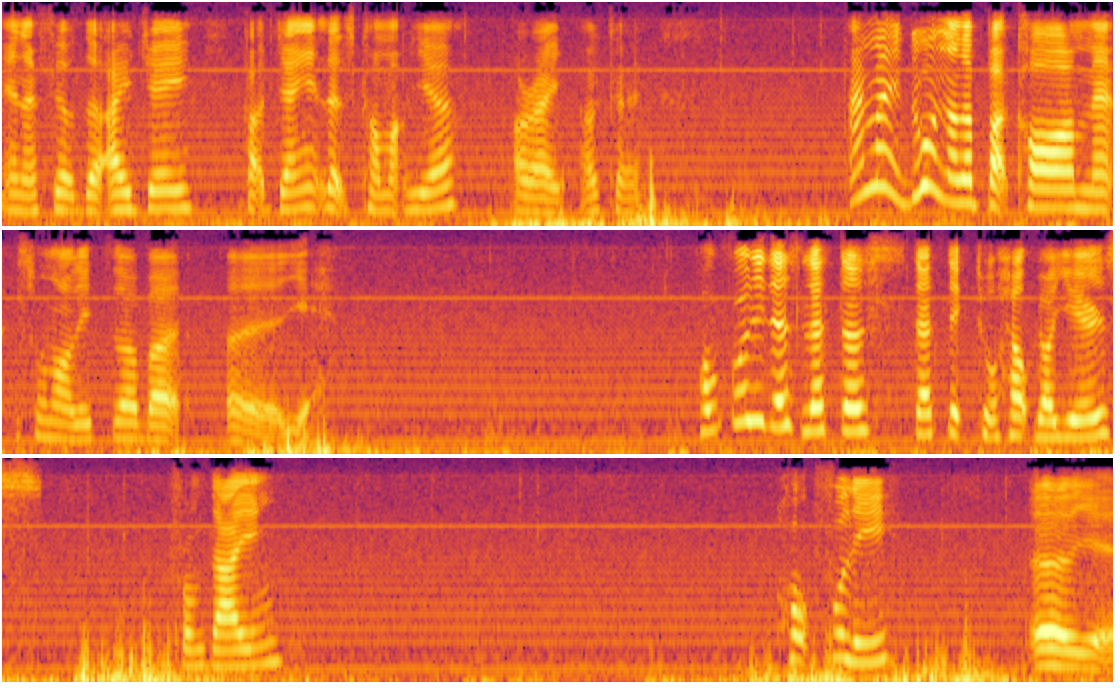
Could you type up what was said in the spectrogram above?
and I failed the IJ. God dang it! Let's come up here. All right. Okay. I might do another part called map sooner or later, but uh, yeah. Hopefully there's lesser static to help your ears from dying. Hopefully, uh, yeah.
